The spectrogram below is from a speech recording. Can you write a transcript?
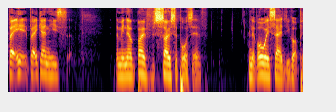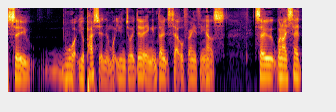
But he, but again, he's. I mean, they're both so supportive, and they've always said you have got to pursue what your passion and what you enjoy doing, and don't settle for anything else. So when I said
